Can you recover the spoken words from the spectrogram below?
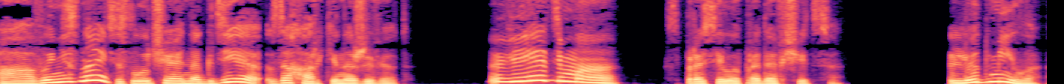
А вы не знаете, случайно, где Захаркина живет? Ведьма? спросила продавщица. Людмила,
